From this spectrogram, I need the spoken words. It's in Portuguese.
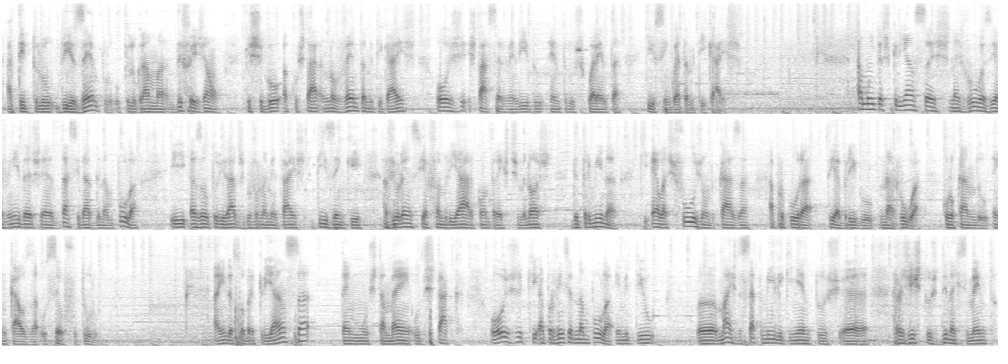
A título de exemplo, o quilograma de feijão, que chegou a custar 90 meticais, hoje está a ser vendido entre os 40 e os 50 meticais. Há muitas crianças nas ruas e avenidas eh, da cidade de Nampula e as autoridades governamentais dizem que a violência familiar contra estes menores determina que elas fujam de casa à procura de abrigo na rua, colocando em causa o seu futuro. Ainda sobre a criança, temos também o destaque hoje que a província de Nampula emitiu uh, mais de 7.500 uh, registros de nascimento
